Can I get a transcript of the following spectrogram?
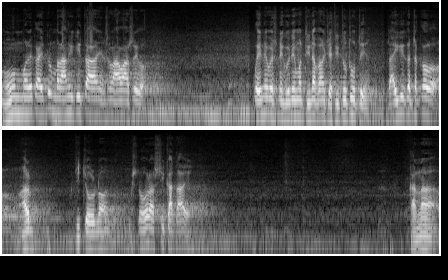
Oh, mereka itu merangi kita selawase kok. Ini wis ning gone Madinah bang jadi ditututi. Saiki kecekel arep diculno ora sikat ae. Karena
